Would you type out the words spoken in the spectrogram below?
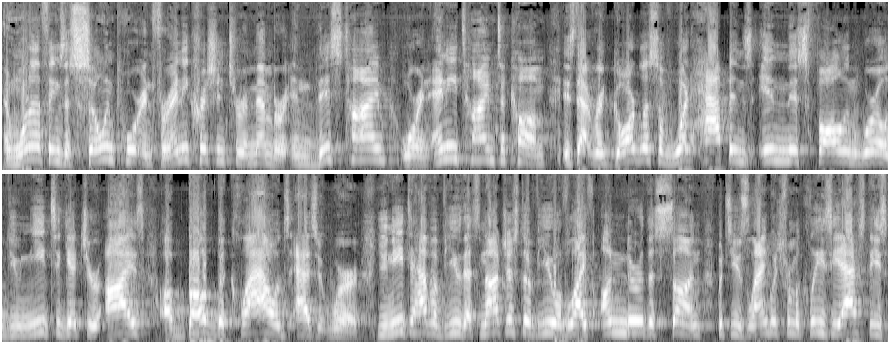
And one of the things that's so important for any Christian to remember in this time or in any time to come is that regardless of what happens in this fallen world, you need to get your eyes above the clouds, as it were. You need to have a view that's not just a view of life under the sun, but to use language from Ecclesiastes,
